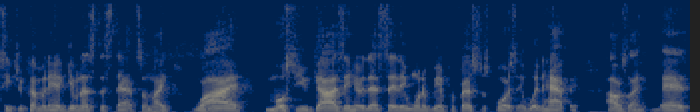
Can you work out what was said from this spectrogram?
Teacher coming in giving us the stats on like why most of you guys in here that say they want to be in professional sports, it wouldn't happen. I was like, man,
